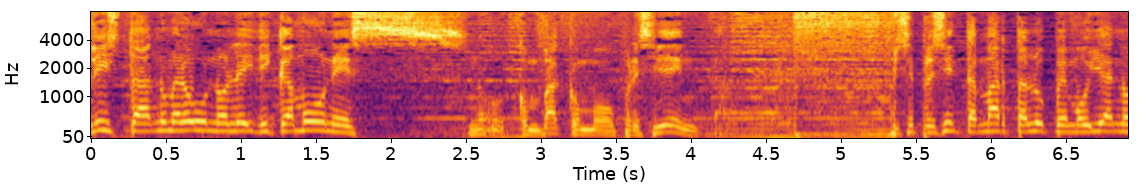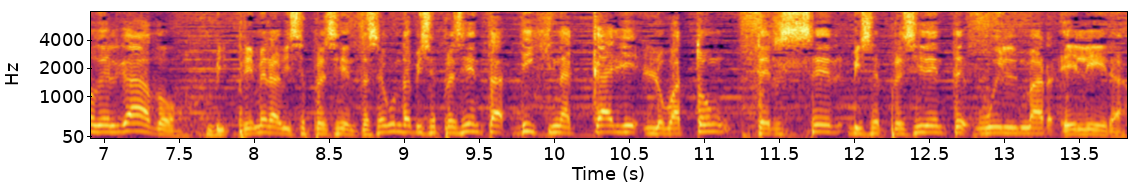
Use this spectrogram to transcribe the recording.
Lista número uno, Lady Camones, ¿no? va como presidenta. Vicepresidenta Marta Lupe Moyano Delgado, primera vicepresidenta. Segunda vicepresidenta Digna Calle Lobatón. Tercer vicepresidente Wilmar Elira.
